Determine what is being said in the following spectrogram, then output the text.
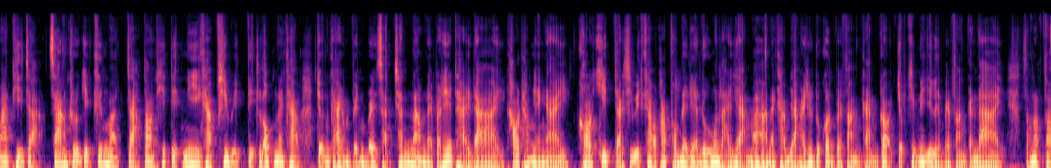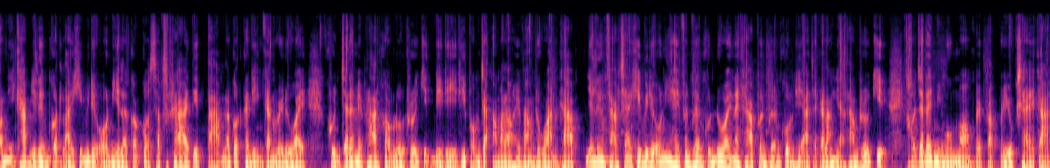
มารถที่จะสร้างธุรกิจขึ้นมาจากตอนที่ติดหนี้ครับชีวิตติดลบนะครับจนกลายมาเป็นบริษัทชั้นนำในประเทศไทยได้ เขาทำยังไง ข้อคิดจากชีวิตเขาครับผมได้เรียนรู้มาหลายอย่างมากนะครับอยากให้ทุกๆคนไปฟังกันก็จบคลิปนี้อย่าลืมไปฟังกันได้สำหรับตอนนี้ครับอย่าลืมกดไลค์คลิปวิดีโอนี้แล้วก็กด subscribe ติดตามและกดกระดิ่งกันไว้ด้วย คุณจะได้ไม่พลาดความรู้ธุรกิจดีๆ ที่ผมจะเอามาเล่าให้ฟังทุกวันครับอย่าลืมฝากแชร์คลิปวิดีโอนี้ให้เพื่อนๆคุณด้วยนะครับเพื่อนๆคุณที่อาจจะกำลังอยากทำธุรกิจ เขาจะได้มีมุมมองไปปรับประยุกต์ใช้กัน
